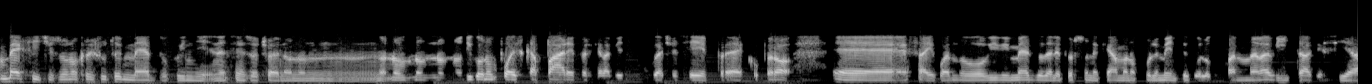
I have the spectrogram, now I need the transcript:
Beh sì, ci sono cresciuto in mezzo, quindi nel senso, cioè, non, non, non, non, dico non puoi scappare perché la via c'è sempre, ecco, però eh, sai, quando vivi in mezzo delle persone che amano follemente quello che fanno nella vita, che sia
